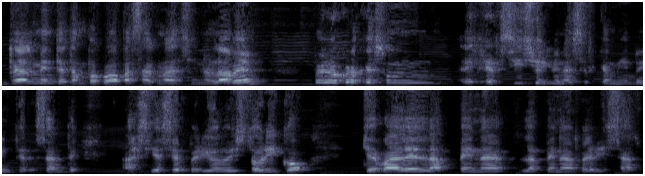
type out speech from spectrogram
realmente tampoco va a pasar nada si no la ven, pero creo que es un ejercicio y un acercamiento interesante hacia ese periodo histórico que vale la pena, la pena revisar.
